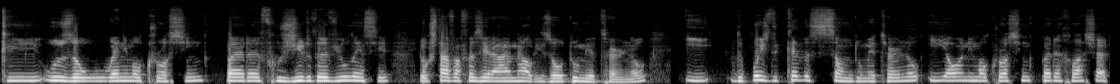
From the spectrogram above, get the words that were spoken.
que usa o Animal Crossing para fugir da violência. Eu estava a fazer a análise ao Doom Eternal e depois de cada sessão do Doom Eternal ia ao Animal Crossing para relaxar.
